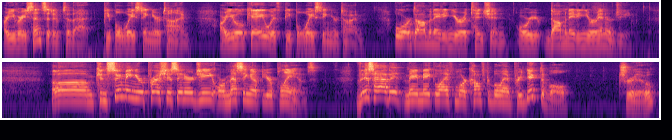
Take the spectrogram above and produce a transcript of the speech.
Are you very sensitive to that? People wasting your time. Are you okay with people wasting your time or dominating your attention or dominating your energy? Um, consuming your precious energy or messing up your plans. This habit may make life more comfortable and predictable, true,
